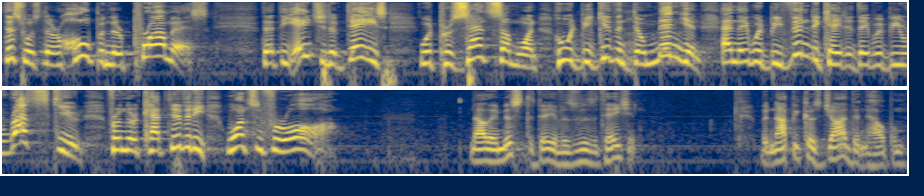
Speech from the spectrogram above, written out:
This was their hope and their promise that the Ancient of Days would present someone who would be given dominion and they would be vindicated, they would be rescued from their captivity once and for all. Now they missed the day of his visitation, but not because John didn't help them.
